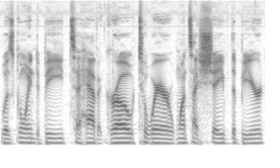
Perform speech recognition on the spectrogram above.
was going to be to have it grow to where once I shaved the beard,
